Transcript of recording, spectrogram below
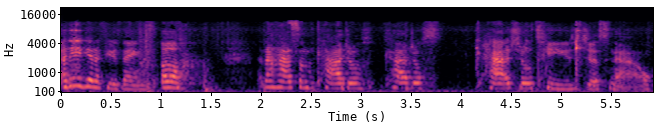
I did get a few things. Oh, and I had some casual, casual, casualties just now.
